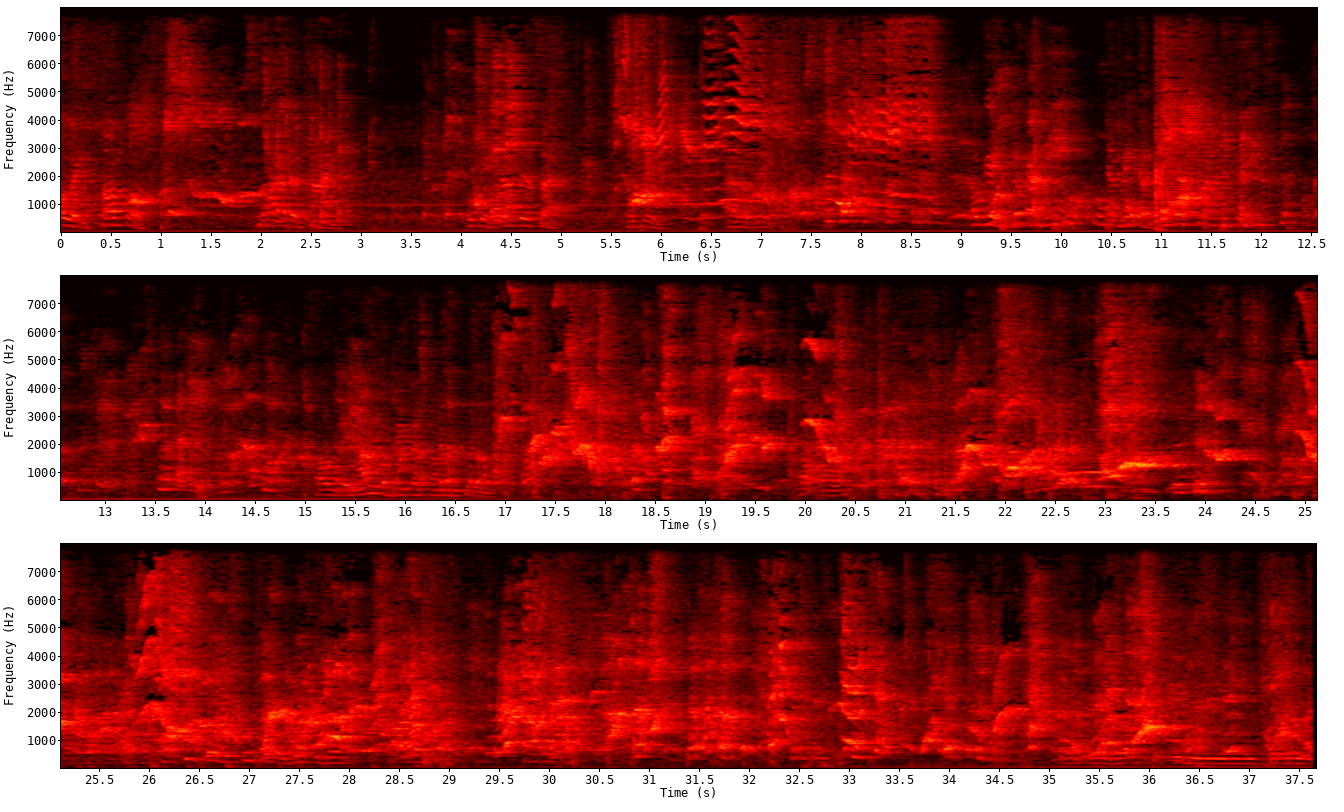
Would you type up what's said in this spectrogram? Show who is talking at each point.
Speaker 1: Alright, puff off. One at a time. Okay, not this side. Okay. Okay, look at me and make a biggest funny face. Okay, now your biggest funny face. Super, super.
